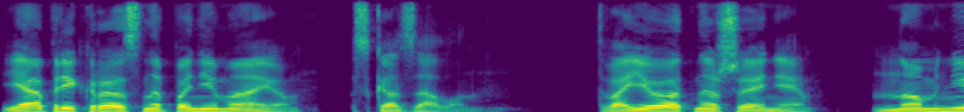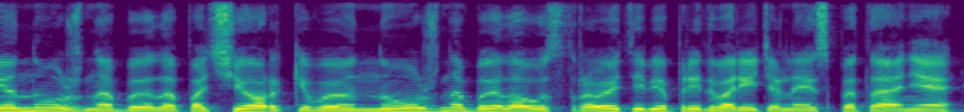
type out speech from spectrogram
«Я прекрасно понимаю», – сказал он. «Твое отношение. Но мне нужно было, подчеркиваю, нужно было устроить тебе предварительное испытание,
